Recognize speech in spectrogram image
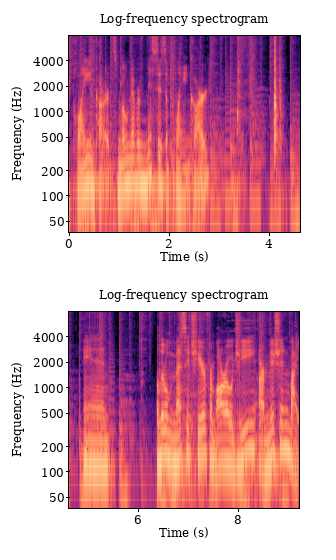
playing cards. Mo never misses a playing card. A little message here from ROG. Our mission by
